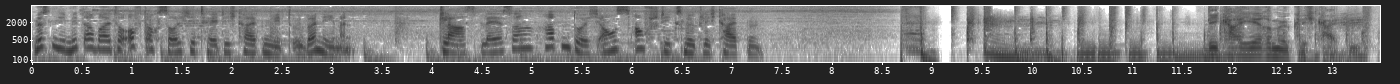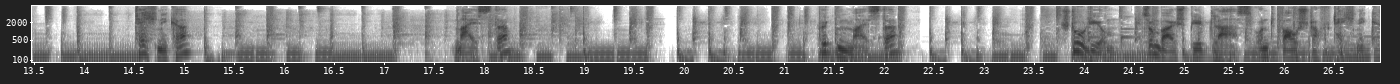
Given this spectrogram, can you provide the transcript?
müssen die Mitarbeiter oft auch solche Tätigkeiten mit übernehmen. Glasbläser haben durchaus Aufstiegsmöglichkeiten. Die Karrieremöglichkeiten. Techniker, Meister, Hüttenmeister, Studium, zum Beispiel Glas- und Baustofftechnik.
